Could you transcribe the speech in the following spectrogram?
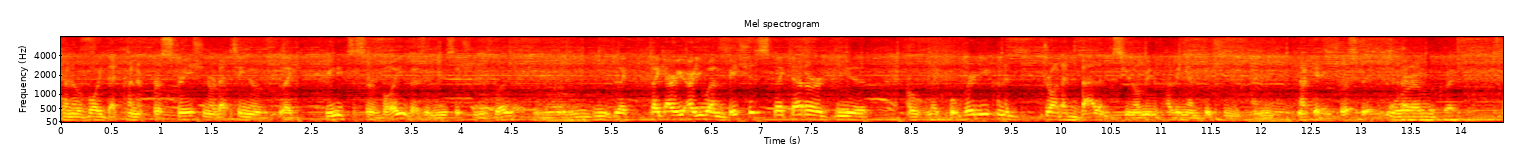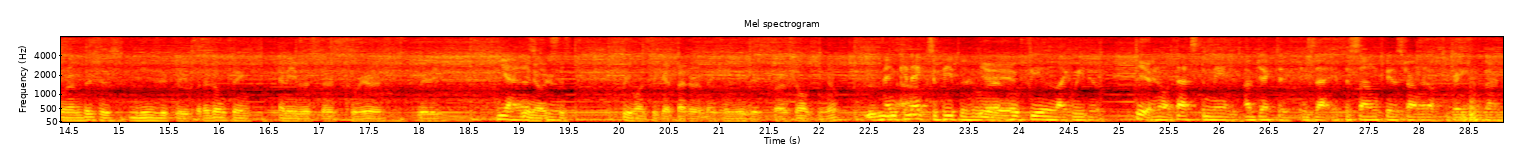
kind of avoid that kind of frustration or that thing of like you need to survive as a musician as well. Like, you know, what I mean? You- like like are you, are you ambitious like that or do you or like where do you kind of draw that balance? You know, what I mean, of having ambition and not getting frustrated. We're, amb- we're ambitious musically, but I don't think any of us are careerists, really. Yeah, You that's know, it's true. just we want to get better at making music for ourselves, you know? and connect to people who, Yeah, are, yeah. who feel like we do. Yeah. You know, that's the main objective. Is that if the song feels strong enough to bring to the band,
